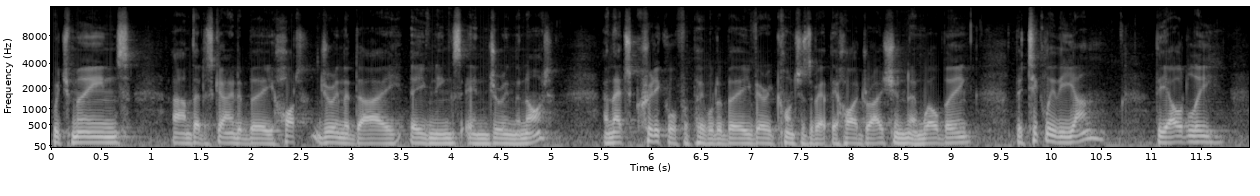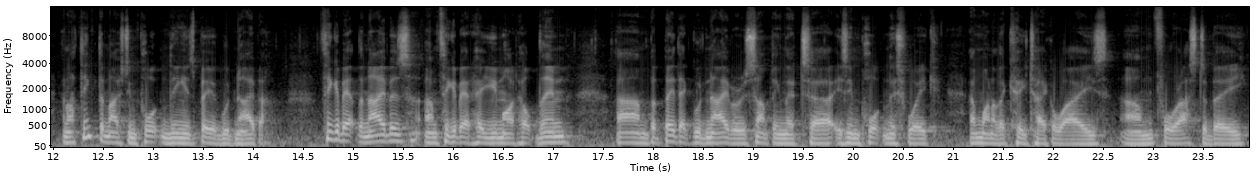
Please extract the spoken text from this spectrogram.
which means um, that it's going to be hot during the day, evenings and during the night. And that's critical for people to be very conscious about their hydration and well-being, particularly the young, the elderly, and I think the most important thing is be a good neighbour. Think about the neighbours, um, think about how you might help them, um, but be that good neighbour is something that uh, is important this week and one of the key takeaways um, for us to be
